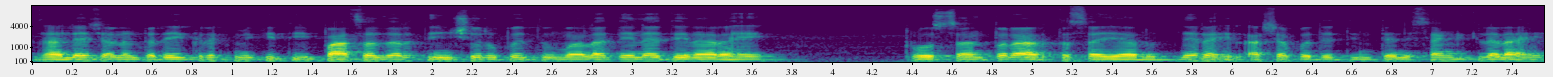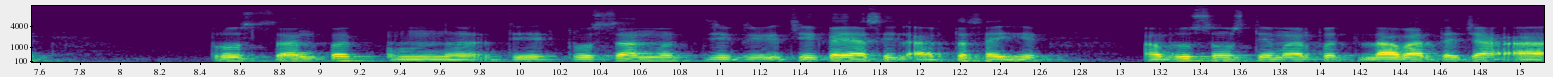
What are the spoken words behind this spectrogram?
झाल्याच्यानंतर एक रकमी किती? पाच हजार तीनशे रुपये तुम्हाला देण्यात येणार आहे. प्रोत्साहनपर अर्थसहाय्य अनुज्ञ राहील अशा पद्धतीने त्यांनी सांगितलेलं आहे. प्रोत्साहनपक ते प्रोत्साहनमक जे जे जे काही असेल अर्थसहाय्य अमृत संस्थेमार्फत लाभार्थ्याच्या आ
